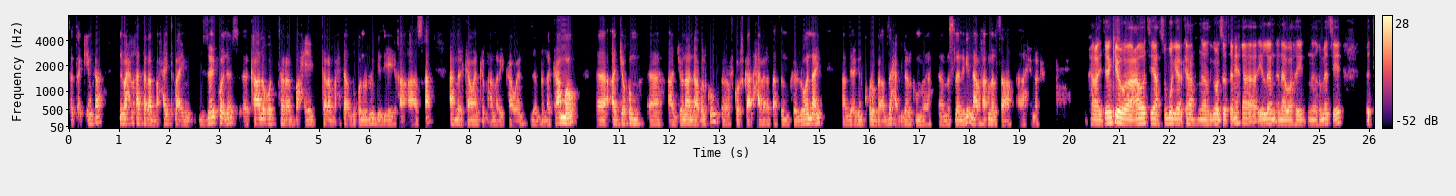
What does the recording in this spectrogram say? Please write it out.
ተጠቂምካ ንባዕልካ ተረባሓይ ጥራይ ዘይኮነስ ካልኦት ተረባሕቲ ኣብ ዝኾኑሉ ግዜ ካስካ ኣሜሪካውያን ከም ኣሜሪካውያን ዘብለካ እሞ ኣጆኹም ኣጆና እንዳበልኩም ኦፍኮርስ ካልእ ሓበረታትን ክህልወና እዩ ኣብዚኣ ግን ቁርብ ኣብዛ ሓቢደልኩም መስለኒ ግን ናብካ ክመልሳ ሒነካ ሓራይ ቴንክ ዩ ዓወት ያ ፅቡቅ ጌርካ ክትገልፆ ፀኒሕካ ኢለን ናባኺ ክመፅእ እቲ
